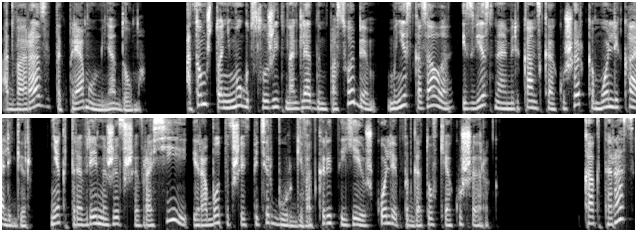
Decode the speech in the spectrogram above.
а два раза так прямо у меня дома. О том, что они могут служить наглядным пособием, мне сказала известная американская акушерка Молли Каллигер, некоторое время жившая в России и работавшая в Петербурге в открытой ею школе подготовки акушерок. Как-то раз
